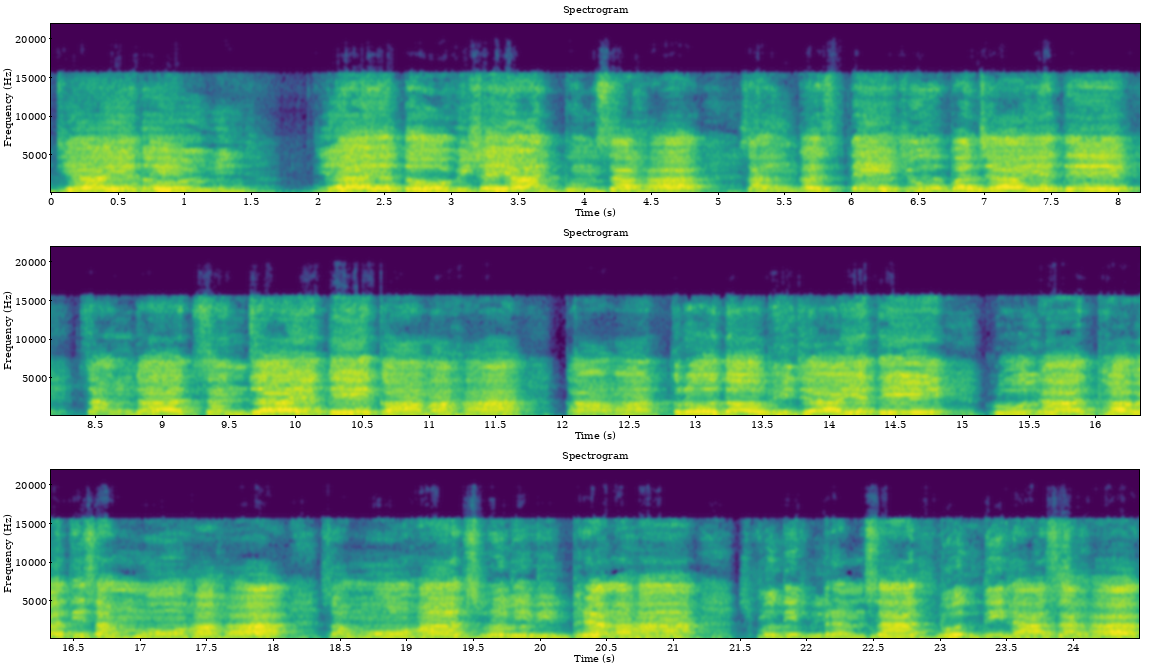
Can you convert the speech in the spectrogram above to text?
ध्यायतो ध्यायतो विषयान् पुंसः। सङ्गस्तेषुपजायते सङ्गात् सञ्जायते कामः। कामात् क्रोधोऽभिजायते। क्रोधात् भवति सम्मोहः। सम्मोहात् स्मृतिविभ्रमः स्मृतिभ्रंशात् बुद्धिनाशः।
